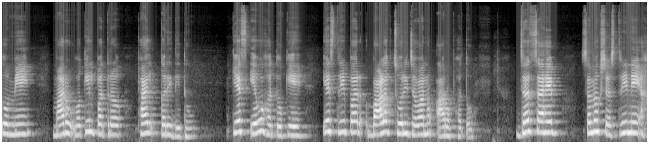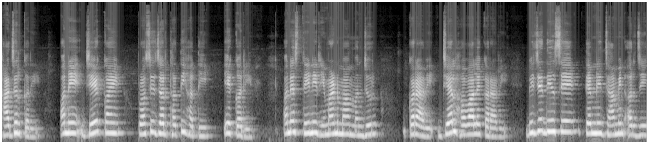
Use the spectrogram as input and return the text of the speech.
તો મેં મારું વકીલપત્ર ફાઇલ કરી દીધું. કેસ એવો હતો કે એ સ્ત્રી પર બાળક છોરી જવાનો આરોપ હતો. જજ સાહેબ સમક્ષ સ્ત્રીને હાજર કરી અને જે કંઈ પ્રોસિજર થતી હતી એ કરી અને સ્ત્રીની રિમાન્ડમાં મંજૂર કરાવી, જેલ હવાલે કરાવી. બીજે દિવસે તેમની જામીન અરજી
